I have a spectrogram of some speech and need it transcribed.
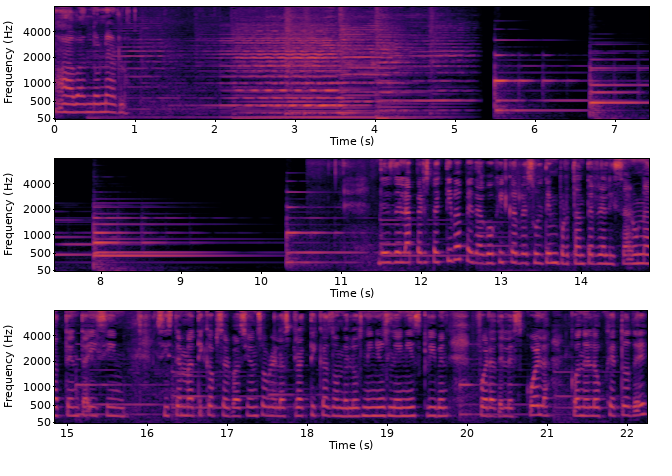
a abandonarlo. Desde la perspectiva pedagógica resulta importante realizar una atenta y sin sistemática observación sobre las prácticas donde los niños leen y escriben fuera de la escuela, con el objeto de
